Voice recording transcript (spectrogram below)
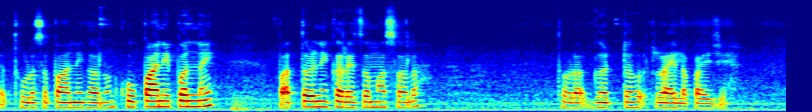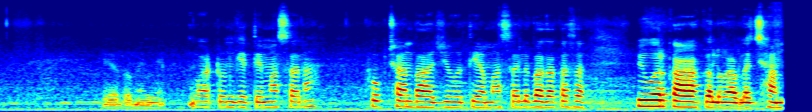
त्यात थोडंसं पाणी घालून. खूप पाणी पण नाही पातळ नाही करायचा मसाला. थोडा घट्ट राहायला पाहिजे. हे मी वाटून घेते मसाला. खूप छान भाजी होती या मसाला. बघा कसा प्युअर काळा कलर आला छान.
